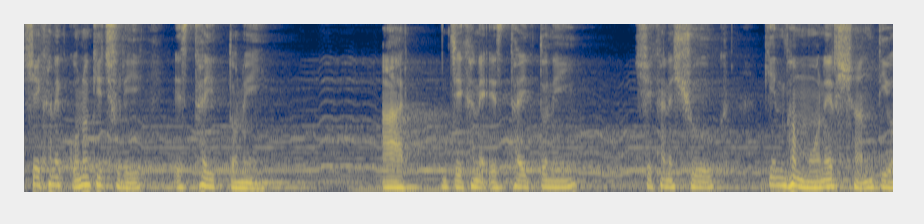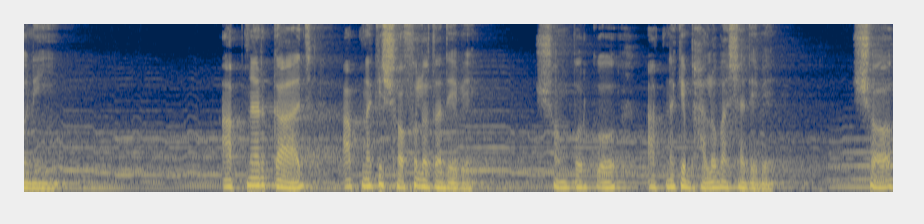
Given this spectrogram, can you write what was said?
সেখানে কোনো কিছুরই স্থায়িত্ব নেই। আর যেখানে স্থায়িত্ব নেই, সেখানে সুখ কিংবা মনের শান্তিও নেই। আপনার কাজ আপনাকে সফলতা দেবে। সম্পর্ক আপনাকে ভালোবাসা দেবে। শখ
